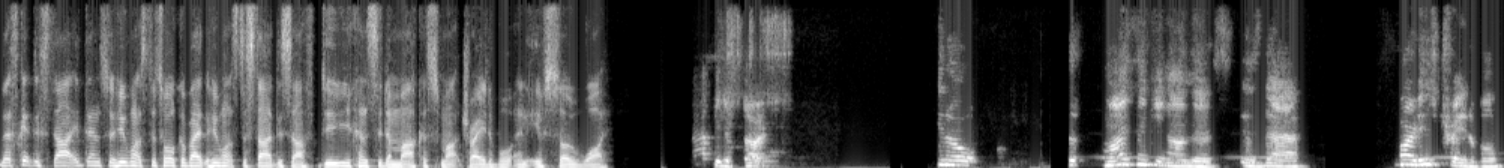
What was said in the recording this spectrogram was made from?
Let's get this started then. So, who wants to talk about, who wants to start this off? Do you consider Marcus Smart tradable? And if so, why? Happy to start you know, the, my thinking on this is that Smart is tradable,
